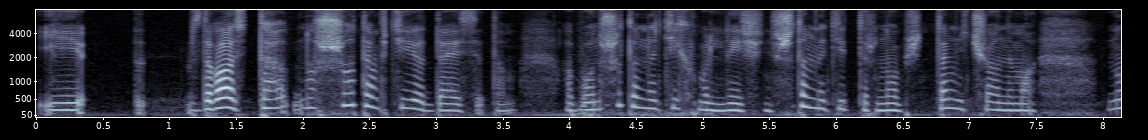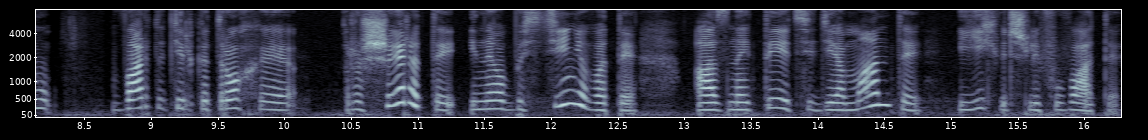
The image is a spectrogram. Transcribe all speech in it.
І е, здавалось, та ну що там в тій Одесі там? Або ну що там на тій Хмельниччині, що там на тій Тернопільщині, там нічого нема. Ну, варто тільки трохи розширити і не обесцінювати, а знайти ці діаманти і їх відшліфувати.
